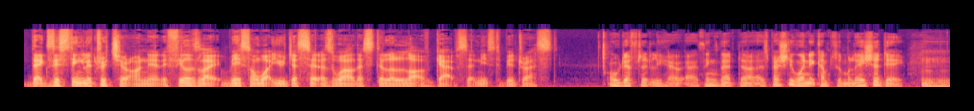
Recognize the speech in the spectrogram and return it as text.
the existing literature on it. It feels like, based on what you just said as well, there's still a lot of gaps that needs to be addressed. Oh, definitely. I, I think that, uh, especially when it comes to Malaysia Day, mm-hmm.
